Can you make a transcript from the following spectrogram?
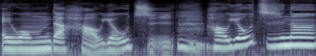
哎，我们的好油脂，嗯、好油脂呢，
